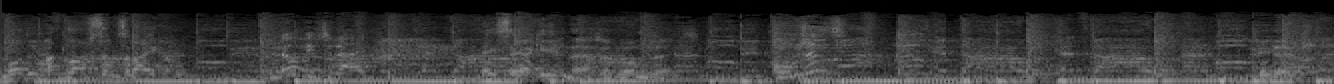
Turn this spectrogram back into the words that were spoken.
Młodym handlowcem z Rajchu. Lubisz raj. Miejsce jak inne, żeby umrzeć. Umrzeć? Uwierz.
